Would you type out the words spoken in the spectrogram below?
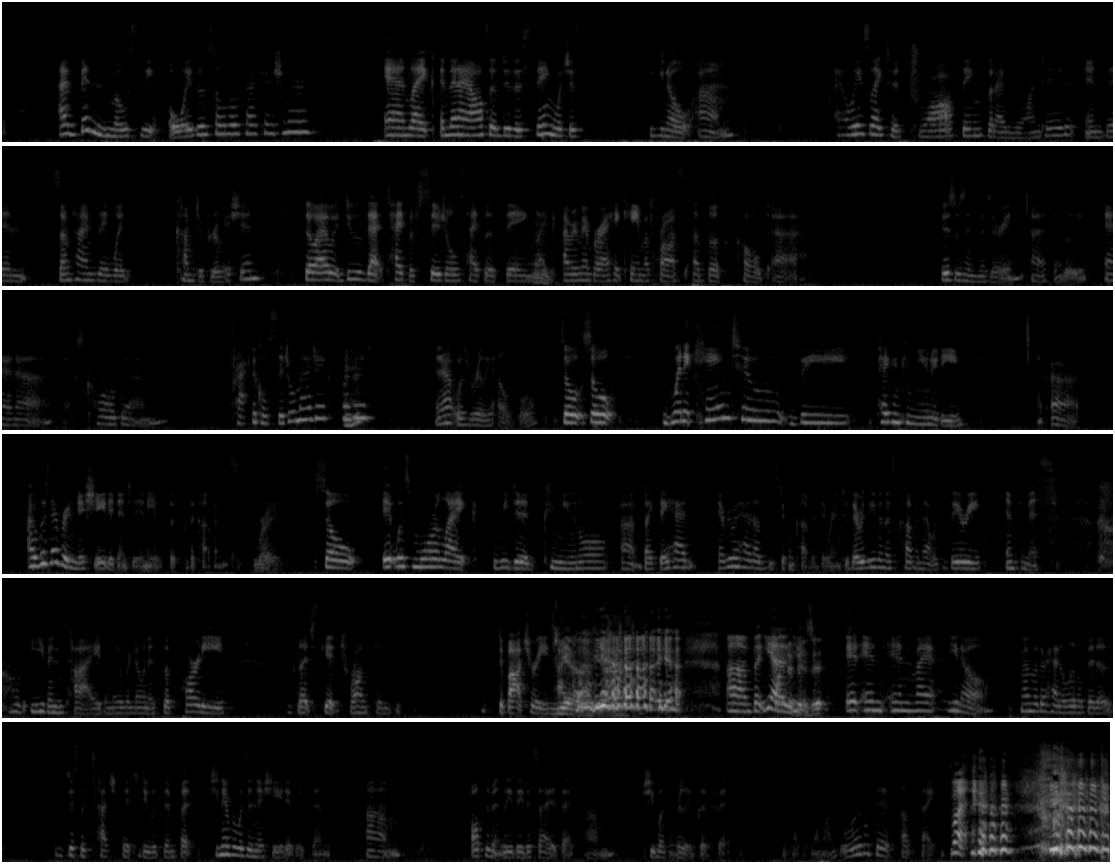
I've been mostly always a solo practitioner, and like, and then I also do this thing which is, you know, um, I always like to draw things that I wanted, and then sometimes they would come to fruition. So I would do that type of sigil type of thing. Mm. Like I remember I had came across a book called uh, this was in Missouri, uh, St. Louis, and uh, it was called um, Practical Sigil Magic, was Mhm. it? And that was really helpful. So, so when it came to the pagan community, uh, I was never initiated into any of the, the covens. right. So it was more like we did communal, um, like they had, everyone had all these different covens they were into. There was even this coven that was very infamous called Eventide, and they were known as the party, let's get drunk and debauchery type Yeah, of, yeah. yeah, yeah. Um, but yeah, Fun to you- visit. it and and my you know my mother had a little bit of just a touch bit to do with them but she never was initiated with them um ultimately they decided that um she wasn't really a good fit probably my mom's a little bit uptight but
